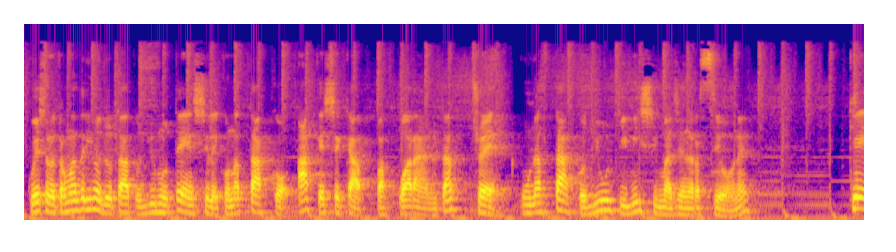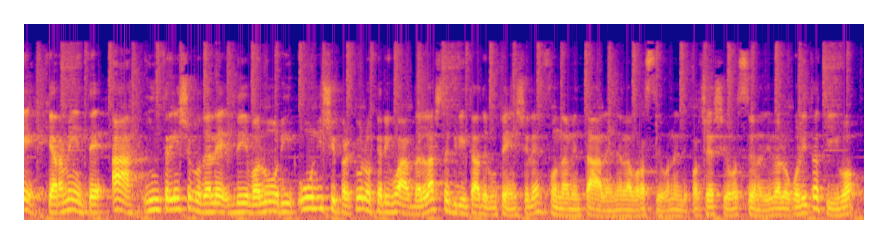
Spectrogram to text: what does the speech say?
Questo elettromandrino è dotato di un utensile con attacco HSK40, cioè un attacco di ultimissima generazione, che chiaramente ha intrinseco delle, dei valori unici per quello che riguarda la stabilità dell'utensile, fondamentale nella lavorazione, nei processi di lavorazione a livello qualitativo,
